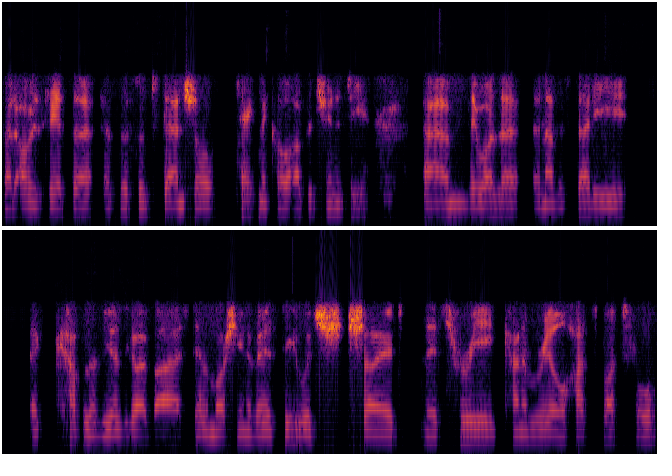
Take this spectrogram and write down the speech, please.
But obviously, it's a it's a substantial technical opportunity. Um, there was a, another study a couple of years ago by Stellenbosch University, which showed there's three kind of real hotspots for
